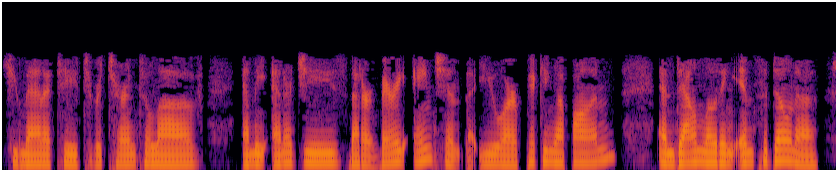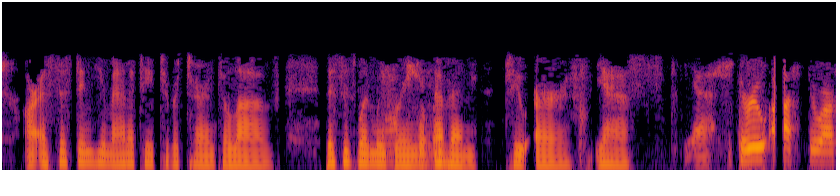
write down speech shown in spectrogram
humanity to return to love and the energies that are very ancient that you are picking up on and downloading in Sedona are assisting humanity to return to love. This is when we Absolutely. bring heaven to earth. Yes. Yes. Through us, through our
